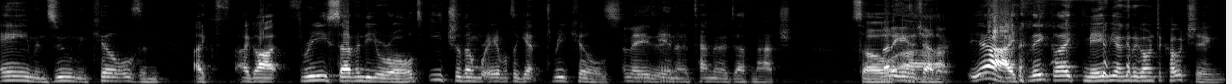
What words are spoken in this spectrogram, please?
aim and zoom and kills. And like I got three 70 year olds. Each of them were able to get three kills Amazing. in a 10 minute death match. So Not against each uh, other. Yeah, I think like maybe I'm gonna go into coaching.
